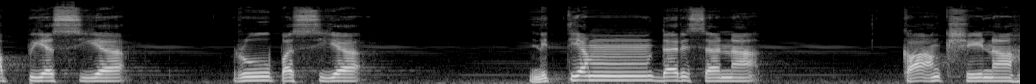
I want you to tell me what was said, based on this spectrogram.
अप्यस्य रूपस्य नित्यं दर्शन काङ्क्षिणः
